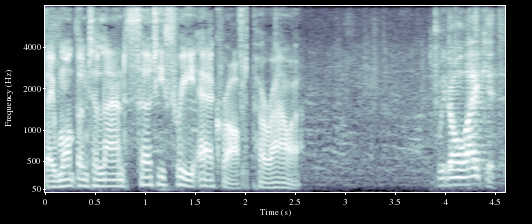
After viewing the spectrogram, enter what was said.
they want them to land 33 aircraft per hour. We don't like it.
